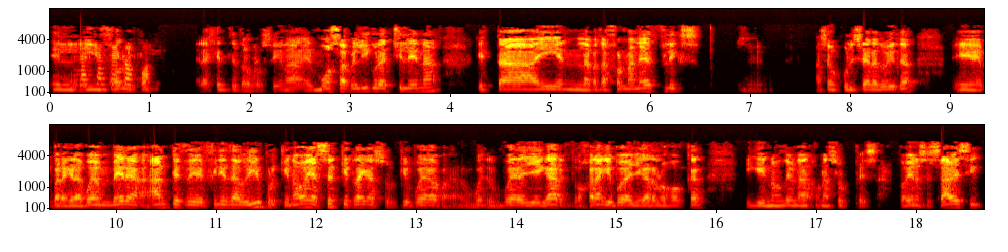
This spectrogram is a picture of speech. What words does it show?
el, el informe, topo. El agente topo, sí, una hermosa película chilena que está ahí en la plataforma Netflix. Eh, hacemos publicidad gratuita. Eh, para que la puedan ver antes de fines de abril, porque no vaya a ser que traiga, que pueda, pueda llegar, ojalá que pueda llegar a los Oscars y que nos dé una, una sorpresa. Todavía no se sabe si,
